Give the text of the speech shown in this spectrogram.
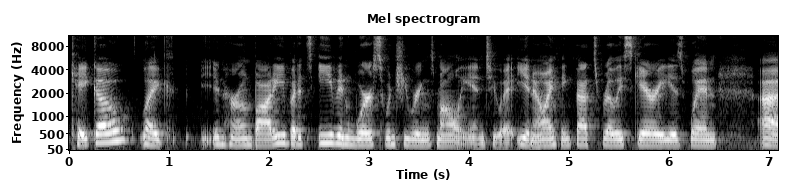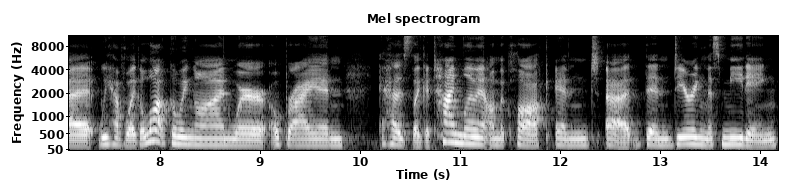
Keiko, like in her own body, but it's even worse when she brings Molly into it. You know, I think that's really scary. Is when uh, we have like a lot going on where O'Brien has like a time limit on the clock, and uh, then during this meeting,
